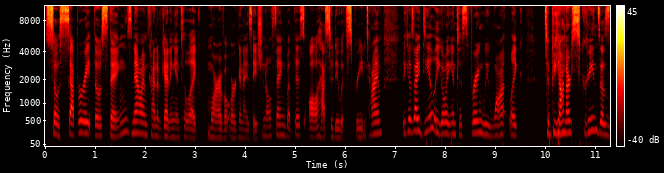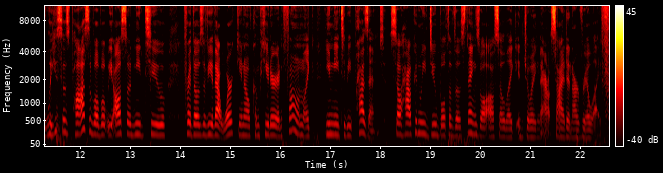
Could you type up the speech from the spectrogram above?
So separate those things. Now I'm kind of getting into like more of an organizational thing, but this all has to do with screen time because ideally going into spring, we want like to be on our screens as least as possible, but we also need to for those of you that work, you know, computer and phone, like you need to be present. So how can we do both of those things while also like enjoying the outside in our real life?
